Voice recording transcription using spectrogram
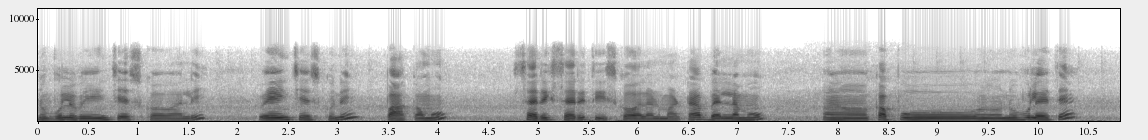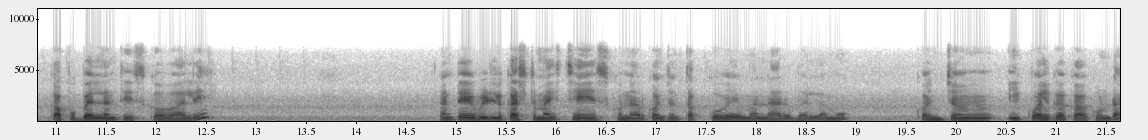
నువ్వులు వేయించేసుకోవాలి. వేయించేసుకుని పాకము సరి సరి తీసుకోవాలన్నమాట. బెల్లము కప్పు నువ్వులైతే కప్పు బెల్లం తీసుకోవాలి. అంటే వీళ్ళు కస్టమైజ్ చేసుకున్నారు కొంచెం తక్కువ వేయమన్నారు బెల్లము. కొంచెం ఈక్వల్గా కాకుండా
